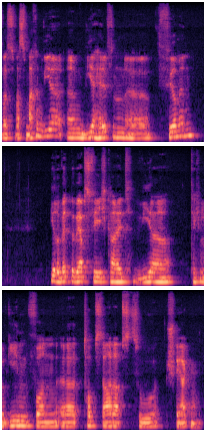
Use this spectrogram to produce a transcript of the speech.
was, was machen wir? Ähm, wir helfen äh, Firmen, ihre Wettbewerbsfähigkeit via Technologien von äh, Top-Startups zu stärken.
